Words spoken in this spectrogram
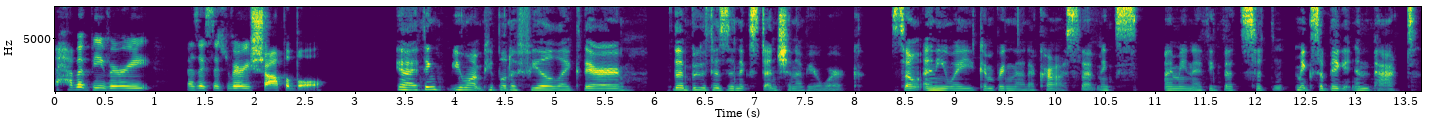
have it be very as I said, very shoppable. Yeah, I think you want people to feel like they're the booth is an extension of your work. So any way you can bring that across, that makes I mean, I think that's makes a big impact.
